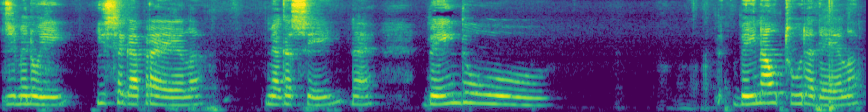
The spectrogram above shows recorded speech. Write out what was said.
diminuir e chegar para ela. Me agachei, né? Bem do bem na altura dela.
